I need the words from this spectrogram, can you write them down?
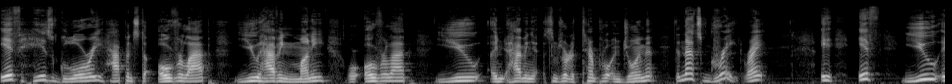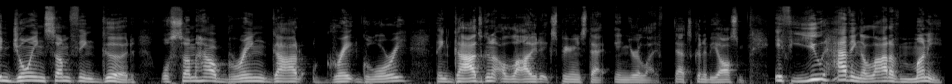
if his glory happens to overlap you having money or overlap you having some sort of temporal enjoyment, then that's great, right? If you enjoying something good will somehow bring God great glory, then God's going to allow you to experience that in your life. That's going to be awesome. If you having a lot of money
